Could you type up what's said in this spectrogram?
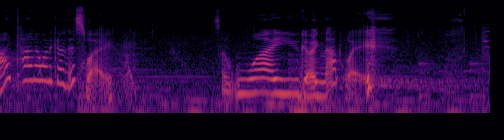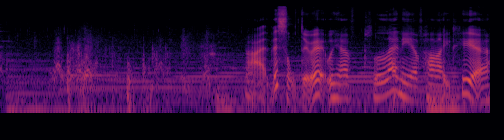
I kind of want to go this way. So why are you going that way? Alright, this'll do it. We have plenty of height here.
